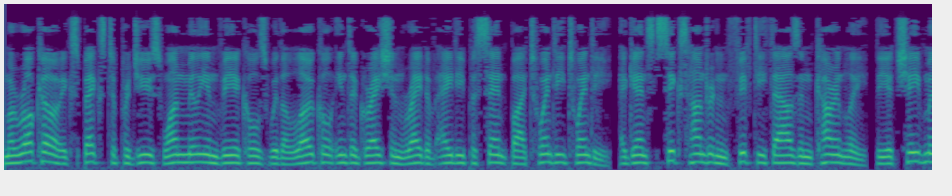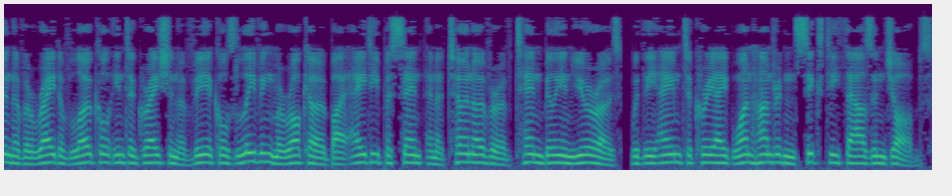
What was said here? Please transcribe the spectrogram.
Morocco expects to produce 1 million vehicles with a local integration rate of 80% by 2020, against 650,000 currently. The achievement of a rate of local integration of vehicles leaving Morocco by 80% and a turnover of 10 billion euros, with the aim to create 160,000 jobs.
